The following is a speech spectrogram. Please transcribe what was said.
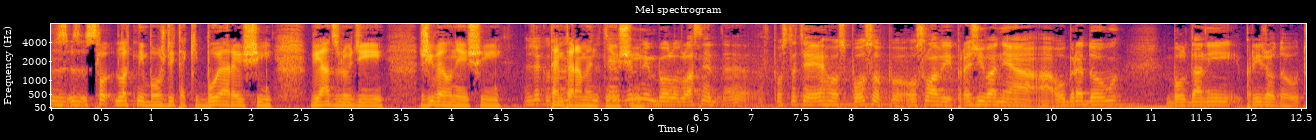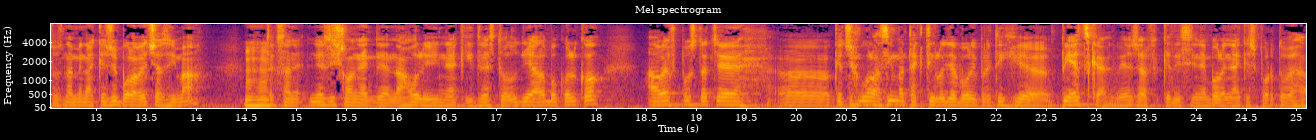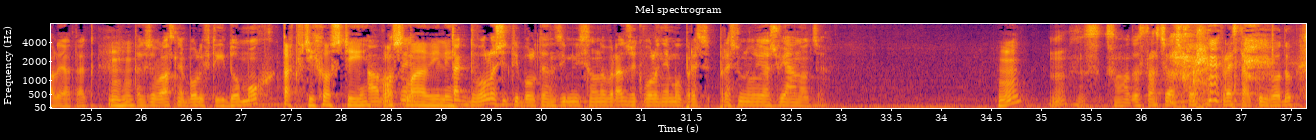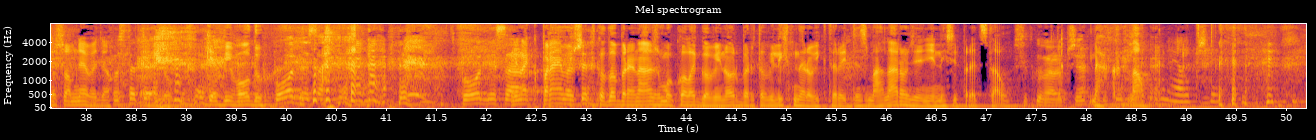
letný bol vždy taký bujarejší, viac ľudí, živelnejší, Víš, temperamentnejší. Ten, ten zimný bol vlastne e, v podstate jeho spôsob oslavy, prežívania a obradov bol daný prírodou. To znamená, keďže bola väčšia zima, uh-huh. tak sa nezišlo niekde na holi nejakých 200 ľudí alebo koľko, ale v podstate, e, keďže bola zima, tak tí ľudia boli pri tých e, pieckach, vieš, a kedy si neboli nejaké športové haly a tak. Uh-huh. Takže vlastne boli v tých domoch. Tak v tichosti a vlastne oslávili. Tak dôležitý bol ten zimný slnovrat, že kvôli nemu pres, presunuli až Vianoce. Hm? Hm, som ho dostal čo až prestal piť vodu. To som nevedel. V podstate... Keby vodu. Pôvodne sa... Pôvodne sa... Inak prajeme všetko dobré nášmu kolegovi Norbertovi Lichtnerovi, ktorý dnes má narodeniny, si predstav. Všetko najlepšie? Tak, no. najlepšie.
